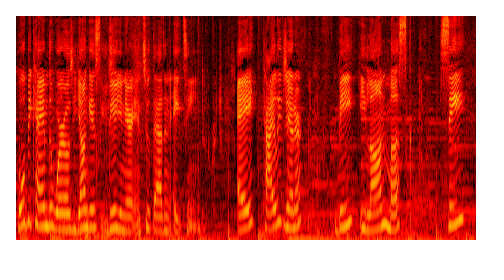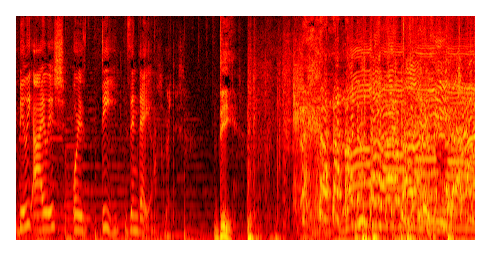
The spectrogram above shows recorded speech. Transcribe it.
Who became the world's youngest billionaire in 2018? A. Kylie Jenner, B. Elon Musk, C. Billie Eilish, or is D. Zendaya? D.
